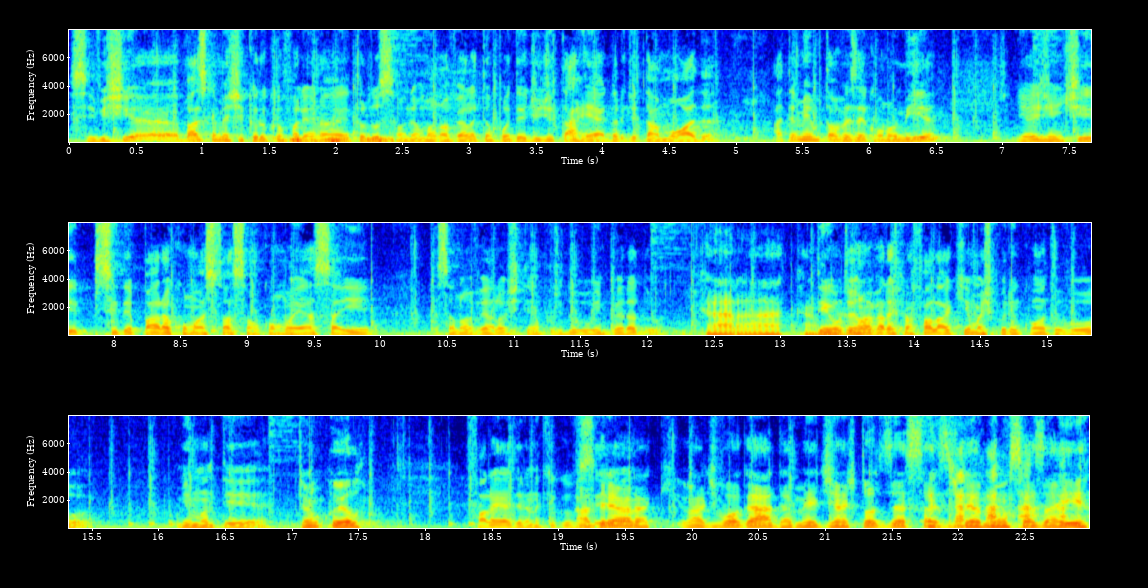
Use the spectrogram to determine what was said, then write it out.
se vestir. É basicamente aquilo que eu falei na introdução, né? Uma novela tem o poder de ditar regra, ditar moda, até mesmo talvez a economia. E a gente se depara com uma situação como essa aí, essa novela Os Tempos do Imperador. Caraca. Tem mano. outras novelas pra falar aqui, mas por enquanto eu vou me manter. Tranquilo. Fala aí, Adriana, o que, que você. Adriana, advogada, mediante todas essas denúncias aí,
